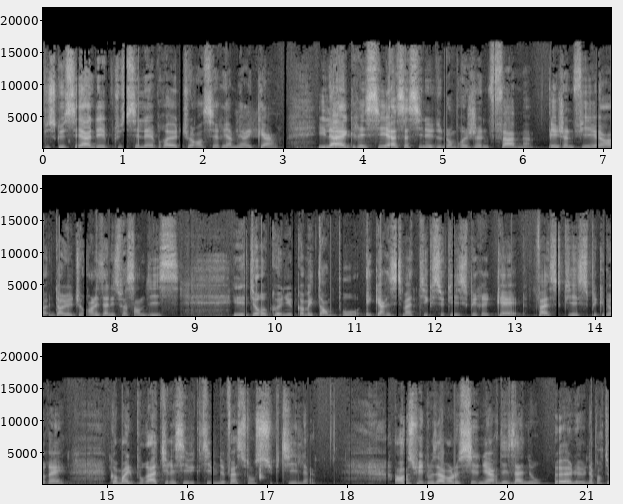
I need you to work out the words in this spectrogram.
puisque c'est un des plus célèbres euh, tueurs en série américains. Il a agressé et assassiné de nombreuses jeunes femmes et jeunes filles euh, durant les années 70. Il était reconnu comme étant beau et charismatique, ce qui, expliquerait, enfin, ce qui expliquerait comment il pourrait attirer ses victimes de façon subtile. Ensuite, nous avons le Seigneur des Anneaux. Euh, n'importe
